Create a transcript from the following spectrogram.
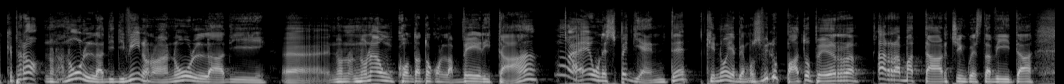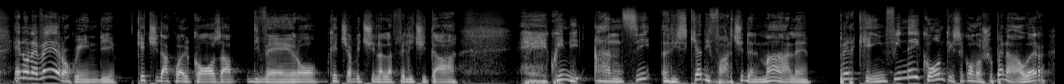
che però non ha nulla di divino, non ha nulla di... Eh, non, non, ha un contatto con la verità, è un espediente che noi abbiamo sviluppato per arrabattarci in questa vita. E non è vero quindi che ci dà qualcosa di vero, che ci avvicina alla felicità. E quindi anzi rischia di farci del male. Perché in fin dei conti, secondo Schopenhauer,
